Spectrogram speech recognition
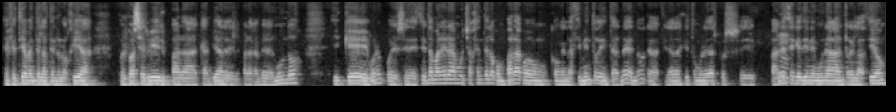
efectivamente la tecnología pues, va a servir para cambiar el, para cambiar el mundo y que, bueno, pues eh, de cierta manera mucha gente lo compara con, el nacimiento de Internet, ¿no? que al final las criptomonedas pues eh, parece mm. que tienen una relación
